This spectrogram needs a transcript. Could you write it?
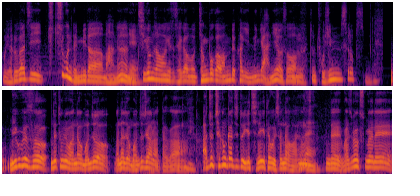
뭐 여러 가지 추측은 됩니다만은 예. 지금 상황에서 제가 뭐 정보가 완벽하게 있는 게 아니어서 음. 좀 조심스럽습니다. 미국에서 문 대통령 만나고 먼저 만나자고 먼저 제안 왔다가 아주 최근까지도 이게 진행이 되고 있었나 봐요. 네. 근데 마지막 순간에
